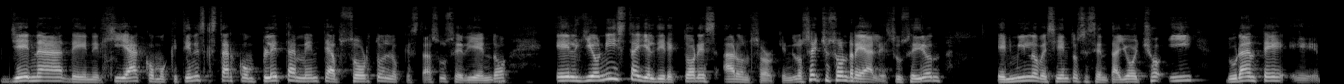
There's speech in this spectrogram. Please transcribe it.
llena de energía, como que tienes que estar completamente absorto en lo que está sucediendo. El guionista y el director es Aaron Sorkin. Los hechos son reales, sucedieron en 1968 y durante eh,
